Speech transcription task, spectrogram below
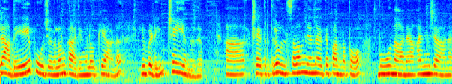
അതിൽ അതേ പൂജകളും കാര്യങ്ങളൊക്കെയാണ് ഇവിടെയും ചെയ്യുന്നത്. ക്ഷേത്രത്തിലെ ഉത്സവം ഞാൻ നേരത്തെ പറഞ്ഞപ്പോൾ മൂന്നാന അഞ്ചാന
